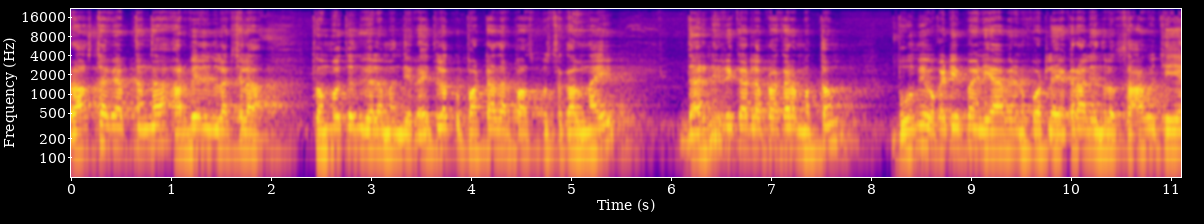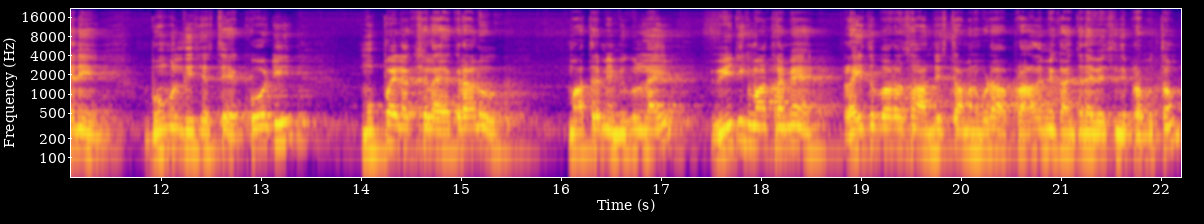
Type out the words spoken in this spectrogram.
రాష్ట్ర వ్యాప్తంగా అరవై ఎనిమిది లక్షల తొంభై తొమ్మిది వేల మంది రైతులకు పట్టాదారు పాస్ పుస్తకాలు ఉన్నాయి. ధరణి రికార్డుల ప్రకారం మొత్తం భూమి ఒకటి పాయింట్ యాభై రెండు కోట్ల ఎకరాలు. ఇందులో సాగు చేయని భూములు తీసేస్తే కోటి ముప్పై లక్షల ఎకరాలు మాత్రమే మిగులున్నాయి. వీటికి మాత్రమే రైతు భరోసా అందిస్తామని కూడా ప్రాథమిక అంచనా వేసింది ప్రభుత్వం.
